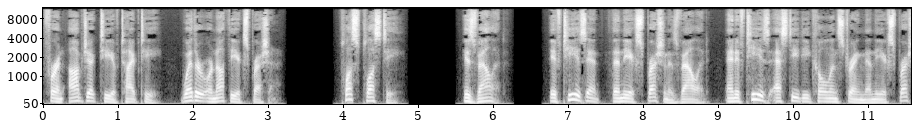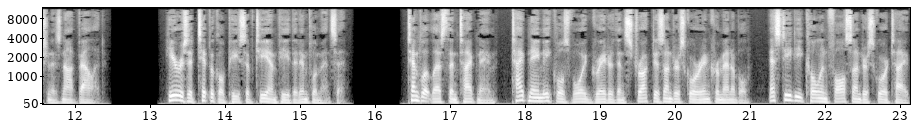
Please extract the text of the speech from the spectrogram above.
for an object t of type t, whether or not the expression plus plus t is valid. If t is int, then the expression is valid, and if t is std colon string, then the expression is not valid. Here is a typical piece of TMP that implements it. Template less than type name, type name equals void greater than struct is underscore incrementable, std colon false underscore type,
